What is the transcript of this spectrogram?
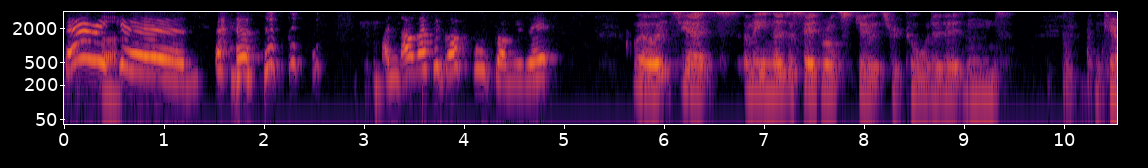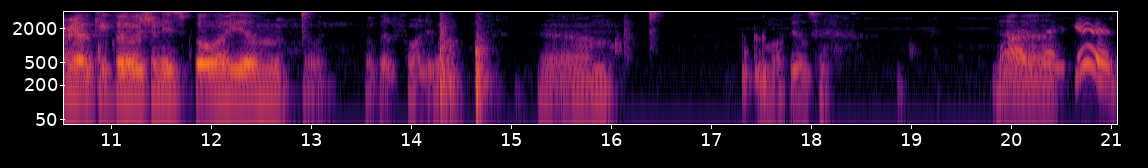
Very Uh. good. and oh, that's a gospel song, is it? Well, it's yeah, it's. I mean, as I said, Rod Stewart's recorded it, and the karaoke version is by. Um, oh, I better find it one. Um, I might be able. Oh, Uh, very good.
